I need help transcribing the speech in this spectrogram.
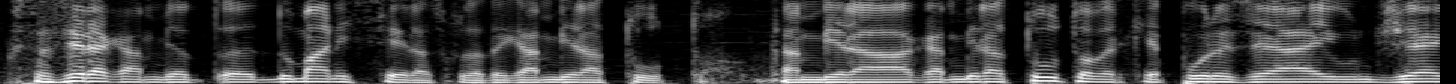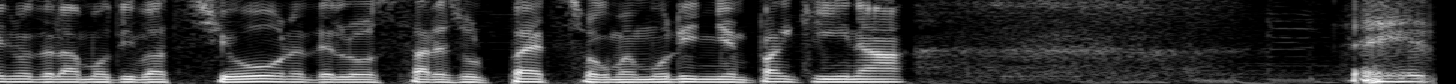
questa sera cambia, eh, domani sera, scusate, cambierà tutto. Cambierà, cambierà tutto perché pure se hai un genio della motivazione, dello stare sul pezzo come Mourinho in panchina eh,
